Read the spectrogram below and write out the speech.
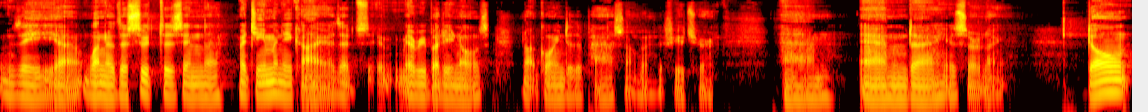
the uh, one of the suttas in the Majjhima Nikaya that everybody knows, not going to the past, not going to the future. Um, and uh, he was sort of like, don't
